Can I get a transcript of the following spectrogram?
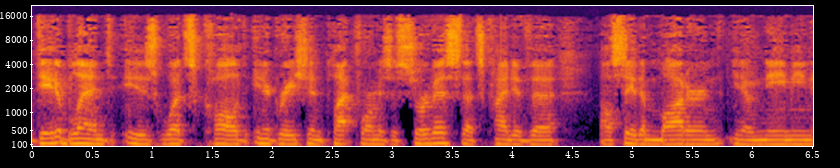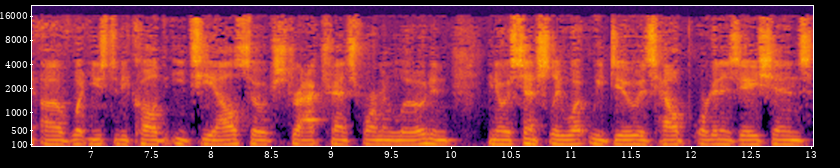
DataBlend is what's called integration platform as a service. That's kind of the I'll say the modern, you know, naming of what used to be called ETL, so extract, transform, and load. And you know, essentially, what we do is help organizations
